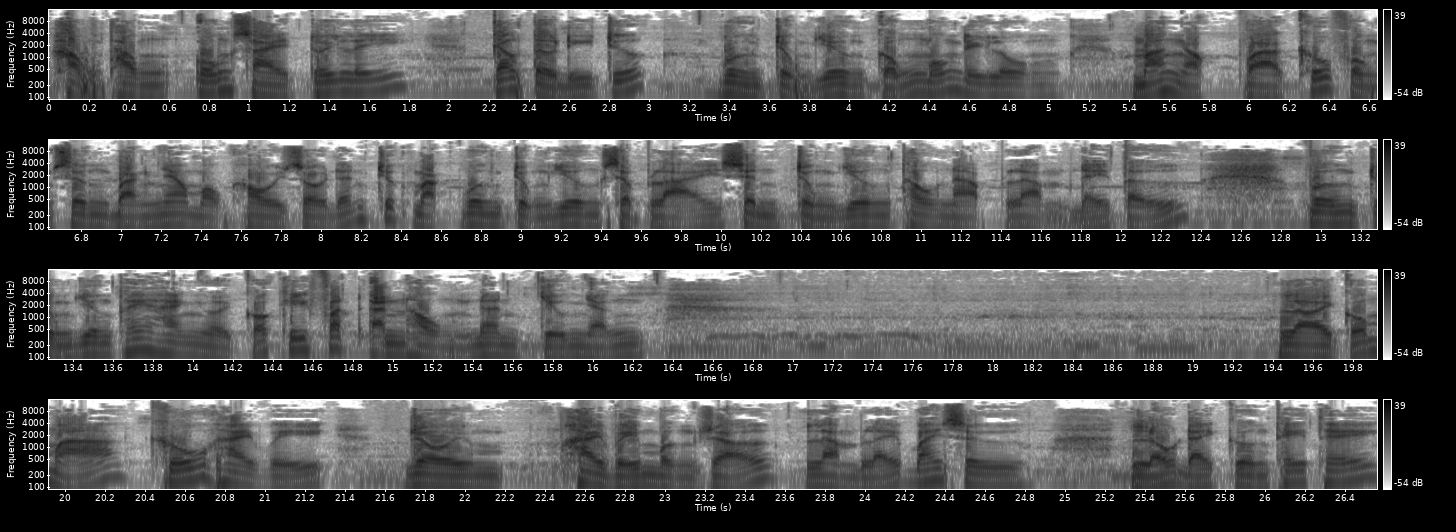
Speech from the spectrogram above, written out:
Hồng Thông uống say túy lý, cáo từ đi trước. Vương Trùng Dương cũng muốn đi luôn. Mã Ngọc và Khứu Phùng Sưng bàn nhau một hồi rồi đến trước mặt Vương Trùng Dương sụp lại, xin Trùng Dương thâu nạp làm đệ tử. Vương Trùng Dương thấy hai người có khí phách anh hùng nên chịu nhận lời của Mã Khấu hai vị, rồi hai vị mừng rỡ làm lễ bái sư. Lỗ Đại Cường thấy thế,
